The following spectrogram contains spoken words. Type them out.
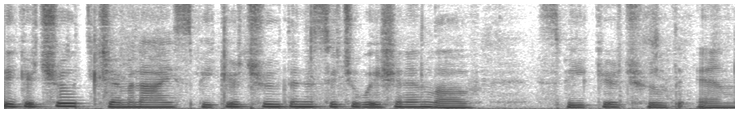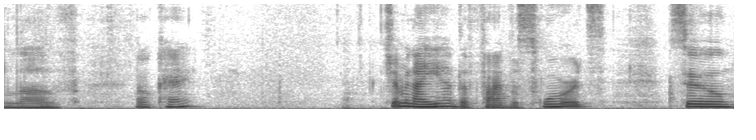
Speak your truth, Gemini. Speak your truth in the situation in love. Speak your truth in love. Okay? Gemini, you have the Five of Swords. So,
